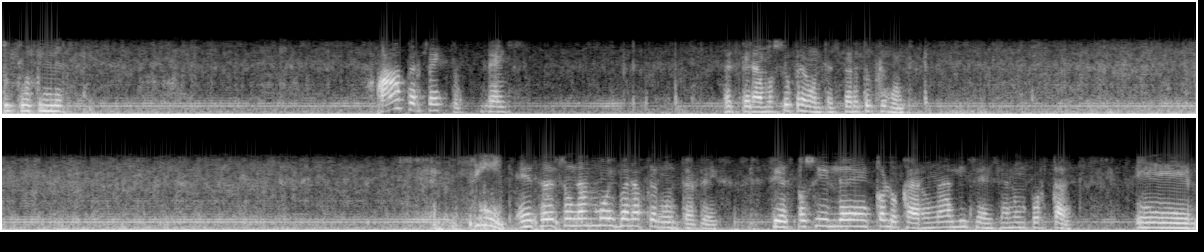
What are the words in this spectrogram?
¿Tú qué opinas? Ah, perfecto, Grace. Esperamos tu pregunta, espero tu pregunta. Sí, esa es una muy buena pregunta, Grace. Si es posible colocar una licencia en un portal. Eh,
